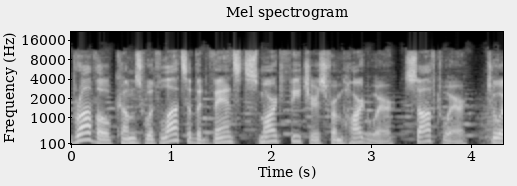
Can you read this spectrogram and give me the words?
Bravo comes with lots of advanced smart features from hardware, software, to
